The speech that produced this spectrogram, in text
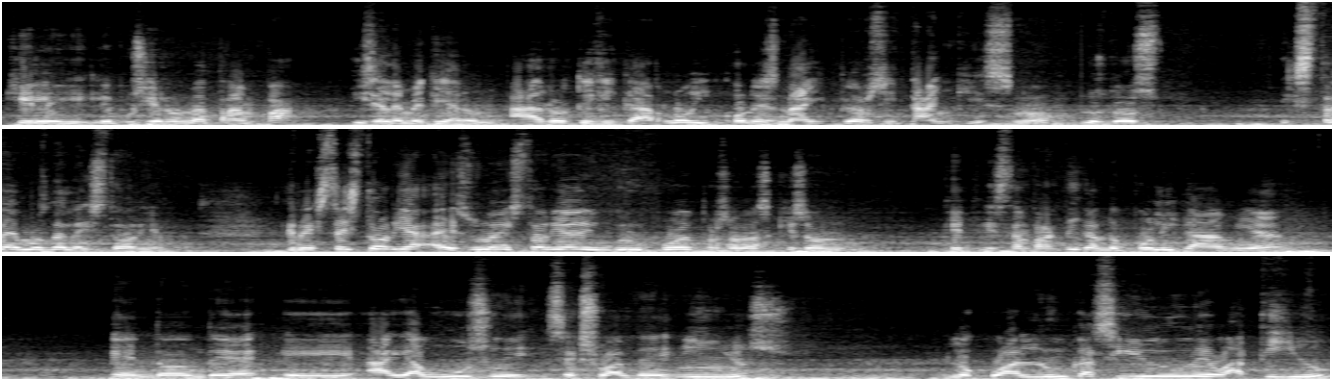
que le, le, pusieron una trampa y se le metieron a notificarlo y con snipers y tanques, ¿no? Los dos extremos de la historia. En esta historia es una historia de un grupo de personas que son que están practicando poligamia, en donde eh, hay abuso sexual de niños, lo cual nunca ha sido debatido,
